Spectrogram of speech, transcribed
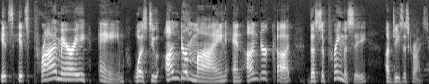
its, its primary aim was to undermine and undercut the supremacy of Jesus Christ.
